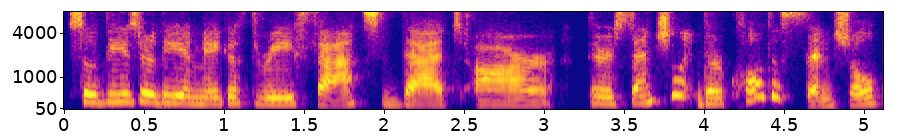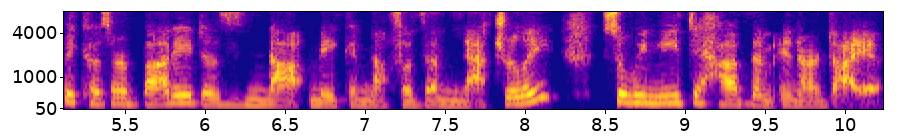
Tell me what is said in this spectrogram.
So these are the omega 3 fats that are, they're essential, they're called essential because our body does not make enough of them naturally. So we need to have them in our diet.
